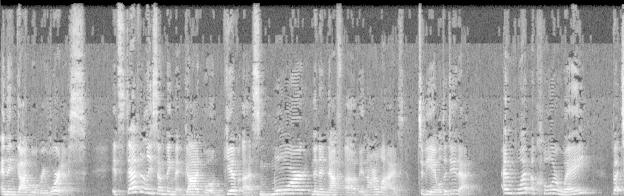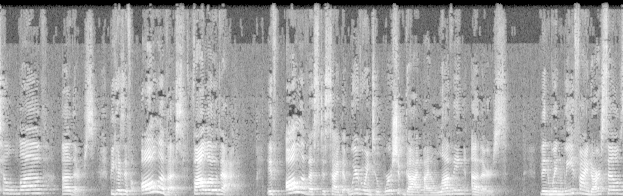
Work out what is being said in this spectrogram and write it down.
and then God will reward us. It's definitely something that God will give us more than enough of in our lives to be able to do that. And what a cooler way but to love others. Because if all of us follow that, if all of us decide that we're going to worship God by loving others, then when we find ourselves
